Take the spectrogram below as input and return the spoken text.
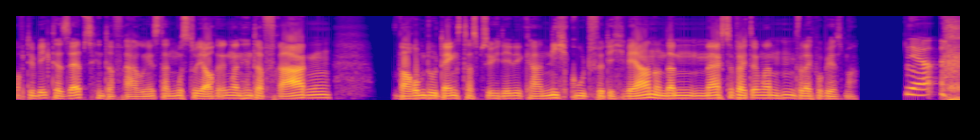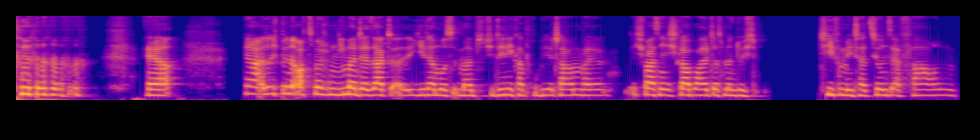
auf dem Weg der Selbsthinterfragung ist, dann musst du ja auch irgendwann hinterfragen, warum du denkst, dass Psychedelika nicht gut für dich wären. Und dann merkst du vielleicht irgendwann, hm, vielleicht probier es mal. Ja. ja. Ja, also ich bin auch zum Beispiel niemand, der sagt, äh, jeder muss immer Psychedelika probiert haben, weil ich weiß nicht, ich glaube halt, dass man durch tiefe Meditationserfahrung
